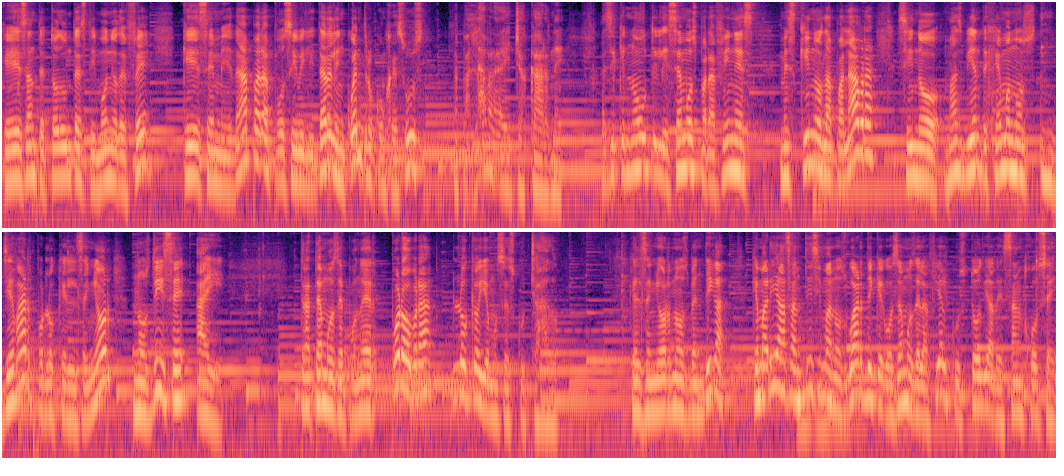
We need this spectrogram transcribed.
que es ante todo un testimonio de fe que se me da para posibilitar el encuentro con Jesús, la palabra hecha carne. Así que no utilicemos para fines mezquinos la palabra, sino más bien dejémonos llevar por lo que el Señor nos dice ahí. Tratemos de poner por obra lo que hoy hemos escuchado. Que el Señor nos bendiga, que María Santísima nos guarde y que gocemos de la fiel custodia de San José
